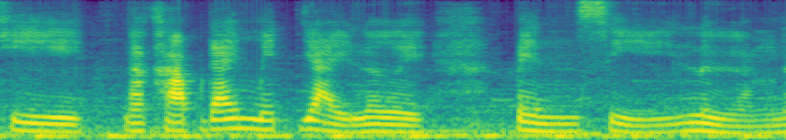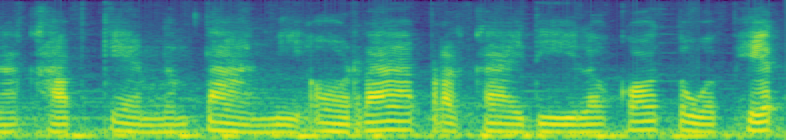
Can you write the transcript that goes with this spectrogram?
คีนะครับ ได้เม็ดใหญ่เลย เป็นสีเหลืองนะครับ แกมน้ำตาลมีออร่าประกายดี แล้วก็ตัวเพชร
